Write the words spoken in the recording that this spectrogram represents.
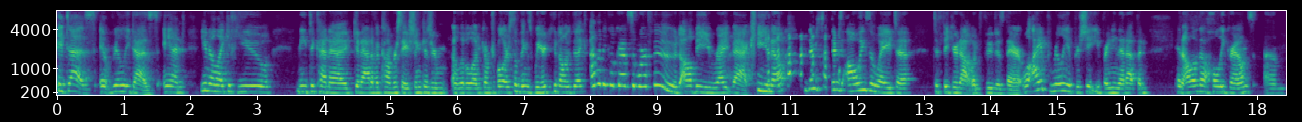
It does. It really does. And you know like if you need to kind of get out of a conversation because you're a little uncomfortable or something's weird, you can always be like, "I'm going to go grab some more food. I'll be right back." You know, there's there's always a way to to figure it out when food is there. Well, I really appreciate you bringing that up, and in all of the Holy Grounds um,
